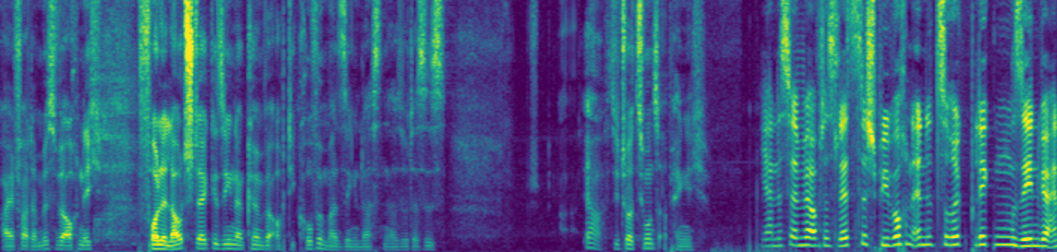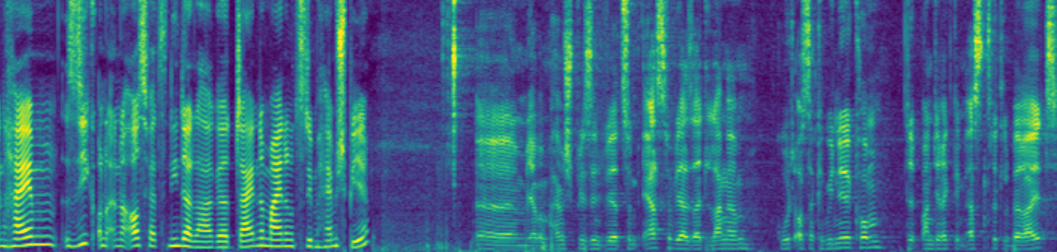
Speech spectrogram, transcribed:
einfach. Da müssen wir auch nicht volle Lautstärke singen, dann können wir auch die Kurve mal singen lassen. Also das ist ja situationsabhängig. Janis, wenn wir auf das letzte Spielwochenende zurückblicken, sehen wir einen Heimsieg und eine Auswärtsniederlage. Deine Meinung zu dem Heimspiel? Ähm, ja, beim Heimspiel sind wir zum ersten Mal wieder seit langem gut aus der Kabine gekommen. waren direkt im ersten Drittel bereit,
